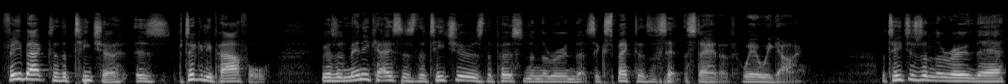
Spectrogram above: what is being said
Feedback to the teacher is particularly powerful because in many cases, the teacher is the person in the room that's expected to set the standard. Where are we going? The teacher's in the room there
